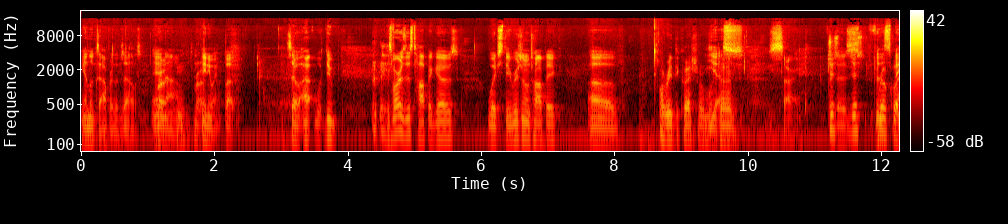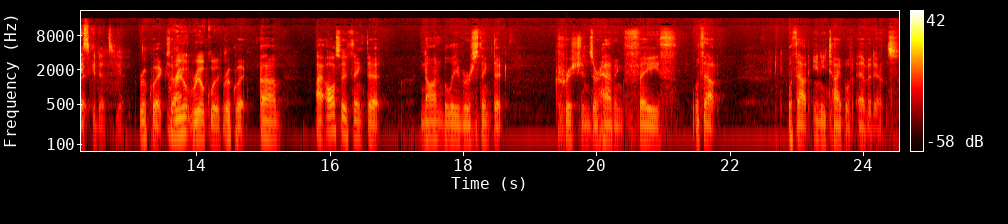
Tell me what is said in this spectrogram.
and looks out for themselves. And Right. um, Right. anyway, but so uh, w- dude, as far as this topic goes, which the original topic of I'll read the question one more yes, time. sorry, for Just- those, just for real the space quick. cadets, yeah. real quick. So I- real real quick. real quick. Um, I also think that non-believers think that Christians are having faith without without any type of evidence,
